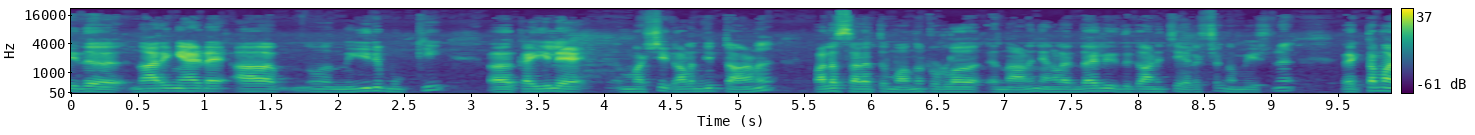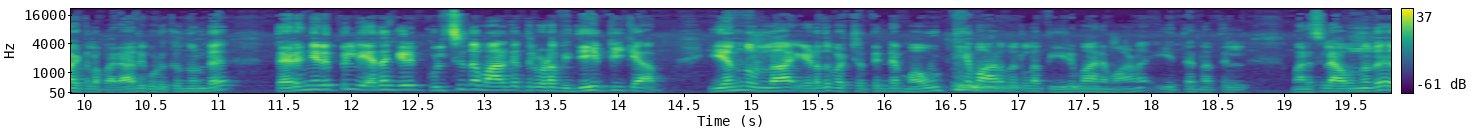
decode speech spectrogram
ഇത് നാരങ്ങയുടെ ആ നീര് മുക്കി കയ്യിലെ മഷി കളഞ്ഞിട്ടാണ് പല സ്ഥലത്തും വന്നിട്ടുള്ളത് എന്നാണ് ഞങ്ങൾ എന്തായാലും ഇത് കാണിച്ച് ഇലക്ഷൻ കമ്മീഷന് വ്യക്തമായിട്ടുള്ള പരാതി കൊടുക്കുന്നുണ്ട്. തെരഞ്ഞെടുപ്പിൽ ഏതെങ്കിലും കുൽസിത മാർഗത്തിലൂടെ വിജയിപ്പിക്കാം എന്നുള്ള ഇടതുപക്ഷത്തിന്റെ മൗഢ്യമാർന്നിട്ടുള്ള തീരുമാനമാണ് ഈ തരുണത്തിൽ മനസ്സിലാവുന്നത്.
